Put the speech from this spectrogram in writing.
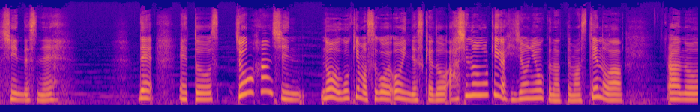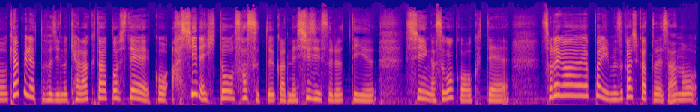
シーンですね。で、えっと、上半身の動きもすごい多いんですけど、足の動きが非常に多くなってます。っていうのは、あの、キャピレット夫人のキャラクターとして、こう、足で人を刺すというかね、指示するっていうシーンがすごく多くて、それがやっぱり難しかったです。あの、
